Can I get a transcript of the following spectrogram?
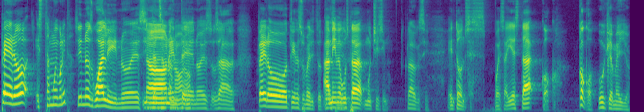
pero está muy bonita. Sí, no es Wally, no es No, no, no, intensamente, no, no. es, o sea, pero tiene su mérito. A mí me mérito. gusta muchísimo. Claro que sí. Entonces, pues ahí está Coco. Coco. Uy, qué mello.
